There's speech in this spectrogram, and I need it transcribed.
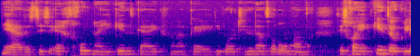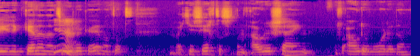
Ja, dus het is echt goed naar je kind kijken van oké, die wordt inderdaad wat onhandig. Het is gewoon je kind ook leren kennen natuurlijk. Hè? Want dat, wat je zegt, als ze dan ouders zijn of ouder worden, dan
